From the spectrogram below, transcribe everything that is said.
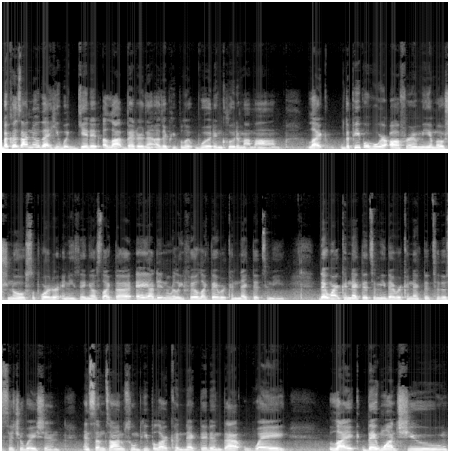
Because I know that he would get it a lot better than other people would, including my mom. Like the people who were offering me emotional support or anything else like that, A, I didn't really feel like they were connected to me. They weren't connected to me, they were connected to the situation. And sometimes when people are connected in that way, like they want you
